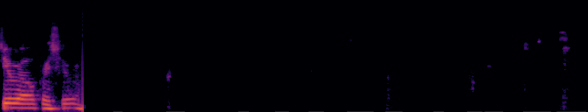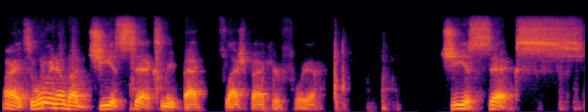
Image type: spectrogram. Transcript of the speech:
zero over zero. All right, so what do we know about G of six? Let me back flash back here for you. G is six.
